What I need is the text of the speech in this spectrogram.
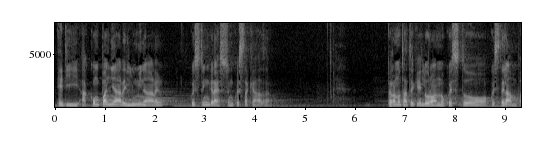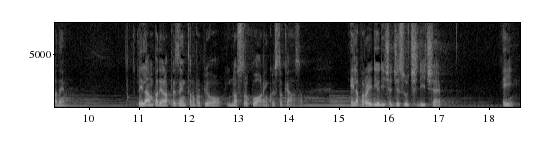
e di accompagnare, illuminare questo ingresso in questa casa però notate che loro hanno questo, queste lampade. Le lampade rappresentano proprio il nostro cuore in questo caso. E la parola di Dio dice, Gesù ci dice, ehi,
